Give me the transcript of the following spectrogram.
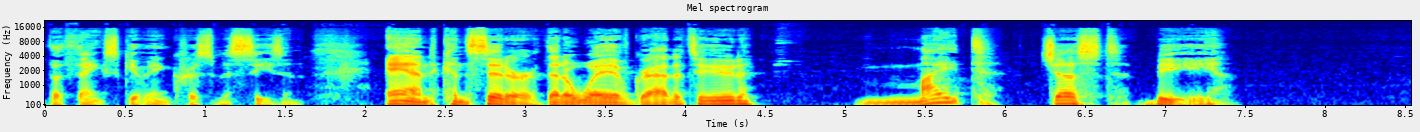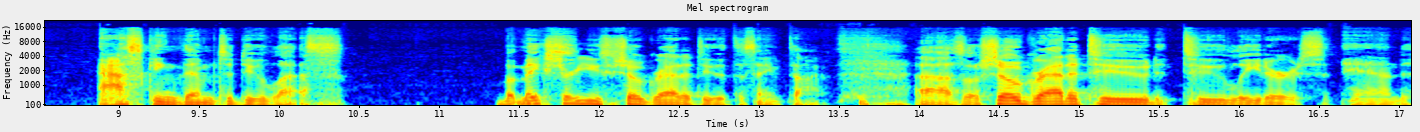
the Thanksgiving Christmas season and consider that a way of gratitude might just be asking them to do less. But make sure you show gratitude at the same time. Uh, so show gratitude to leaders and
